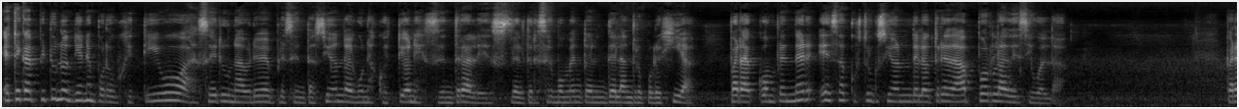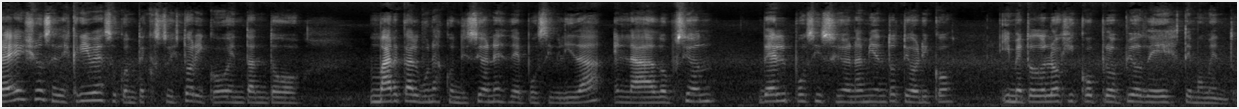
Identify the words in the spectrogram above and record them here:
Este capítulo tiene por objetivo hacer una breve presentación de algunas cuestiones centrales del tercer momento de la antropología para comprender esa construcción de la otredad por la desigualdad. Para ello se describe su contexto histórico en tanto marca algunas condiciones de posibilidad en la adopción del posicionamiento teórico y metodológico propio de este momento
